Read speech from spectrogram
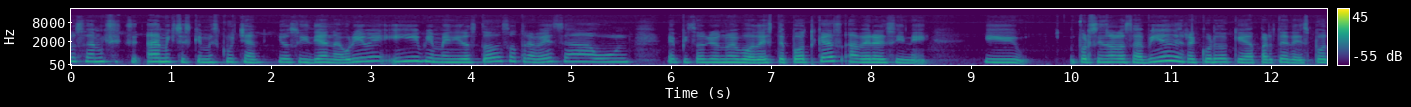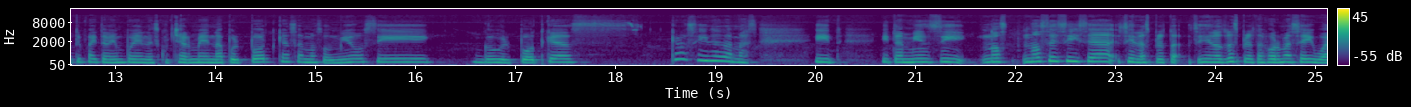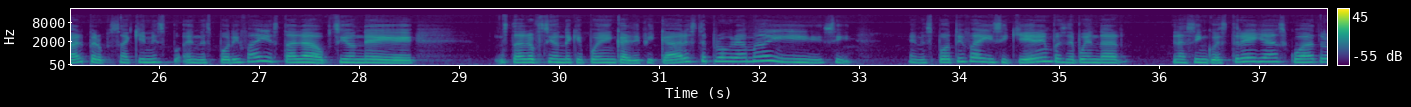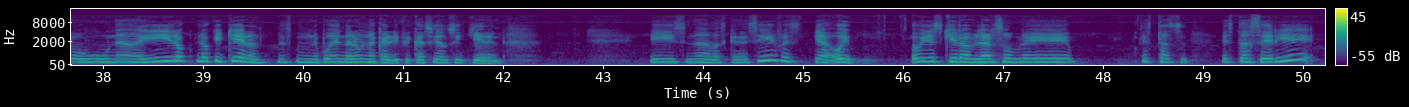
los amixes que me escuchan. Yo soy Diana Uribe y bienvenidos todos otra vez a un episodio nuevo de este podcast, A ver el cine. Y por si no lo sabían, les recuerdo que aparte de Spotify también pueden escucharme en Apple Podcasts, Amazon Music, Google Podcasts, sí, nada más. Y, y también sí, no, no sé si sea si en, las si en otras plataformas sea igual, pero pues aquí en, en Spotify está la opción de está la opción de que pueden calificar este programa y sí, en Spotify y si quieren pues le pueden dar las cinco estrellas, cuatro, una y lo, que quieran. Le pueden dar una calificación si quieren. Y sin nada más que decir, pues ya hoy, hoy les quiero hablar sobre esta, esta serie.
